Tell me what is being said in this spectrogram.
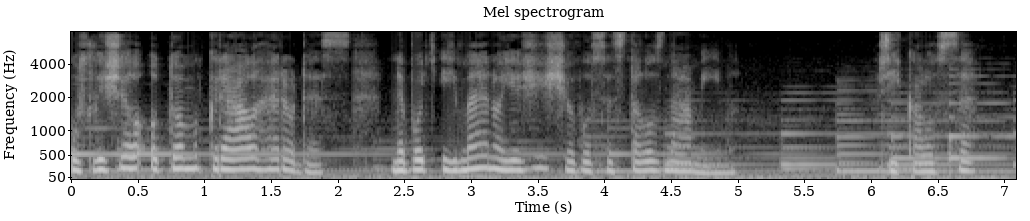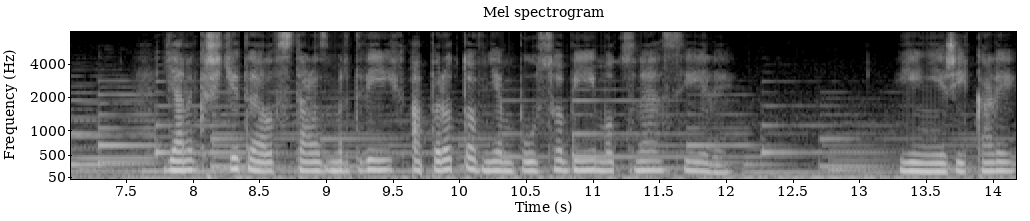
Uslyšel o tom král Herodes, neboť jméno Ježíšovo se stalo známým. Říkalo se, Jan Křtitel vstal z mrtvých a proto v něm působí mocné síly. Jiní říkali,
